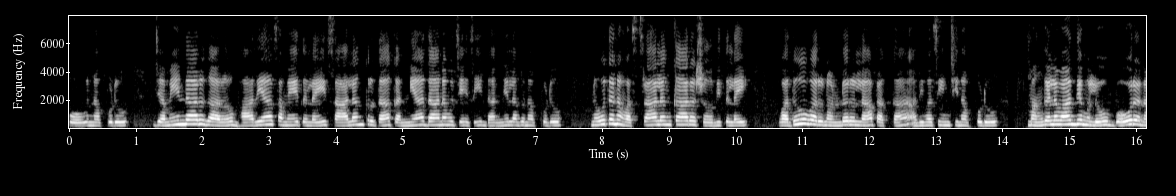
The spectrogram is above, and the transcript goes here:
పోవునప్పుడు జమీందారు గారు భార్యా సమేతులై సాలంకృత కన్యాదానము చేసి ధన్యులగునప్పుడు నూతన వస్త్రాలంకార శోభితులై వధూవరు నొండరుల ప్రక్క అధివసించినప్పుడు మంగళవాద్యములు బోరన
